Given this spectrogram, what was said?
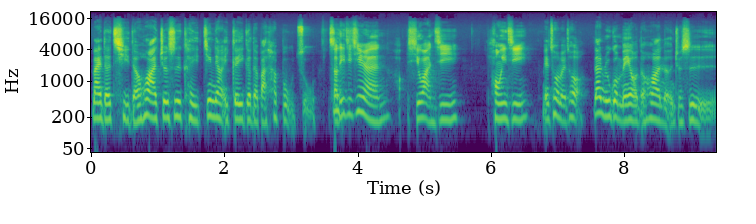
买得起的话，就是可以尽量一个一个的把它补足。扫地机器人、洗碗机、烘衣机。没错，没错。那如果没有的话呢，就是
